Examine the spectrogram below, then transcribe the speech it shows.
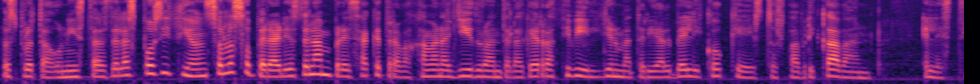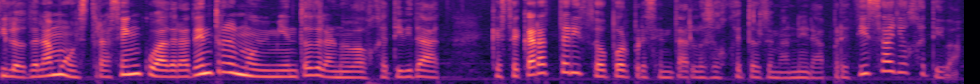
Los protagonistas de la exposición son los operarios de la empresa que trabajaban allí durante la guerra civil y el material bélico que estos fabricaban. El estilo de la muestra se encuadra dentro del movimiento de la nueva objetividad, que se caracterizó por presentar los objetos de manera precisa y objetiva.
